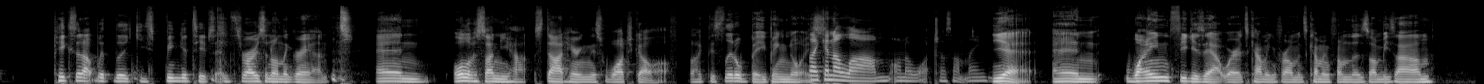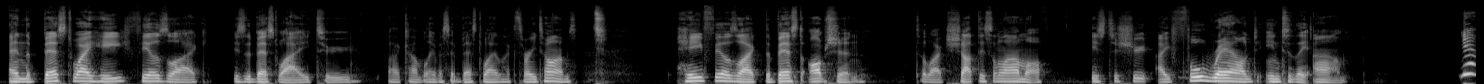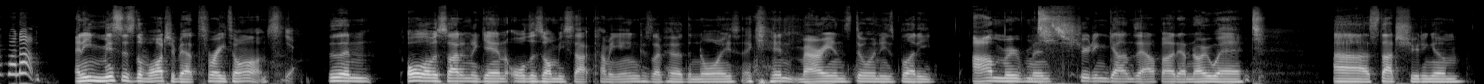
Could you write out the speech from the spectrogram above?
picks it up with like his fingertips and throws it on the ground. and all of a sudden, you ha- start hearing this watch go off, like this little beeping noise. Like an alarm on a watch or something. Yeah, and Wayne figures out where it's coming from. It's coming from the zombie's arm, and the best way he feels like is the best way to. I can't believe I said best way like three times. He feels like the best option to like shut this alarm off is to shoot a full round into the arm, Yeah, why not? and he misses the watch about three times. Yeah. So then all of a sudden, again, all the zombies start coming in because they've heard the noise. Again, Marion's doing his bloody arm movements, shooting guns out out of nowhere. Uh, starts shooting them.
